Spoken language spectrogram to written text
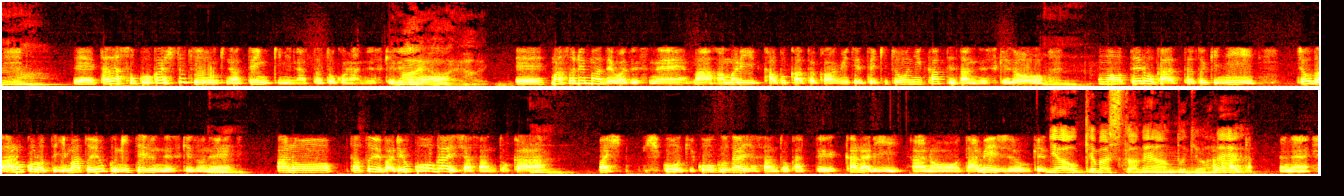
でただそこが一つ大きな転機になったとこなんですけれども、はいはいはい。えーまあ、それまではですね、まあ、あまり株価とかを見て適当に買ってたんですけど、そのテロがあった時にちょうどあの頃って今とよく似てるんですけどね、あの例えば旅行会社さんとか、まあ、ひ飛行機航空会社さんとかってかなりあのダメージを受けていや、受けましたね、あの時はね。ですよね。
